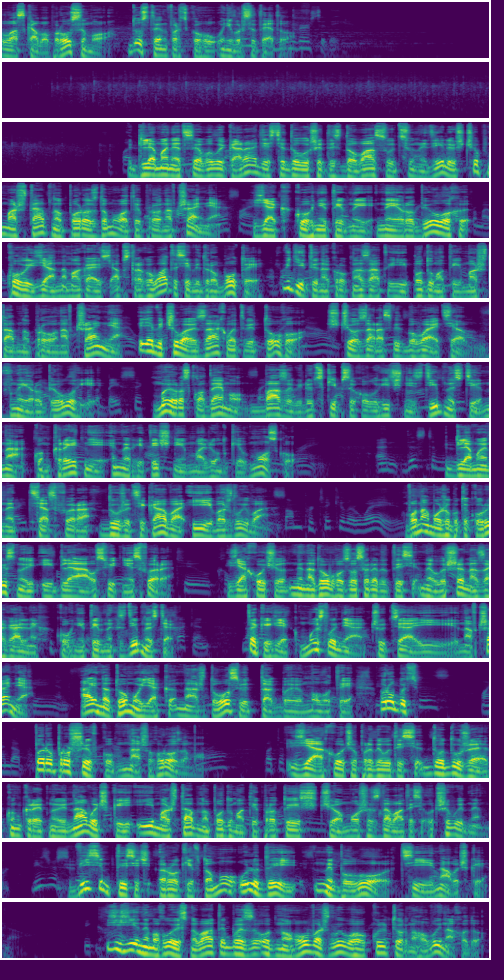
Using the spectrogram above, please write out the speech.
Ласкаво просимо до Стенфордського університету. Для мене це велика радість долучитись до вас у цю неділю, щоб масштабно пороздумувати про навчання. Як когнітивний нейробіолог, коли я намагаюсь абстрагуватися від роботи, відійти на крок назад і подумати масштабно про навчання, я відчуваю захват від того, що зараз відбувається в нейробіології. Ми розкладаємо базові людські психологічні здібності на конкретні енергетичні малюнки в мозку. Для мене ця сфера дуже цікава і важлива. Вона може бути корисною і для освітньої сфери. Я хочу ненадовго зосередитись не лише на загальних когнітивних здібностях, таких як мислення, чуття і навчання, а й на тому, як наш досвід, так би мовити, робить перепрошивку нашого розуму. Я хочу придивитись до дуже конкретної навички і масштабно подумати про те, що може здаватись очевидним. Вісім тисяч років тому у людей не було цієї навички. Її не могло існувати без одного важливого культурного винаходу.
